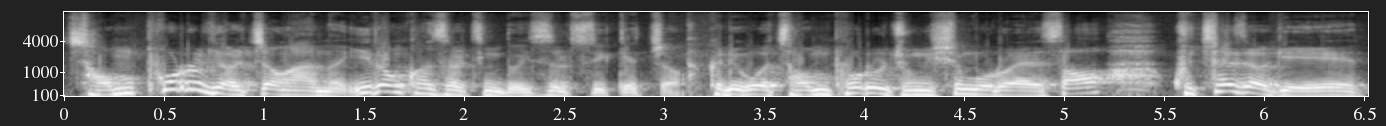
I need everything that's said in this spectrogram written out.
점포를 결정하는 이런 컨설팅도 있을 수 있겠죠. 그리고 점포를 중심으로 해서 구체적인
